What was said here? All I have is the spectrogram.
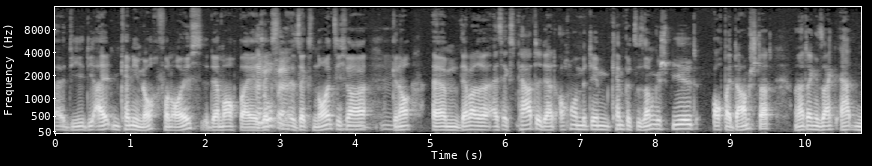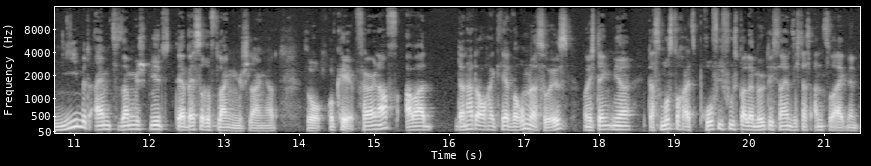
äh, die, die alten kenne ich noch von euch, der mal auch bei 6, 96 war, mhm. genau. Ähm, der war als Experte, der hat auch mal mit dem Kempe zusammengespielt, auch bei Darmstadt, und hat dann gesagt, er hat nie mit einem zusammengespielt, der bessere Flanken geschlagen hat. So, okay, fair enough, aber dann hat er auch erklärt, warum das so ist. Und ich denke mir, das muss doch als Profifußballer möglich sein, sich das anzueignen.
